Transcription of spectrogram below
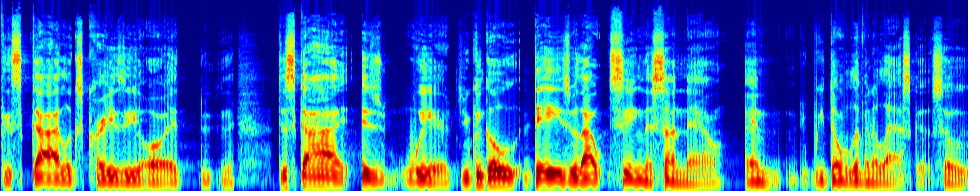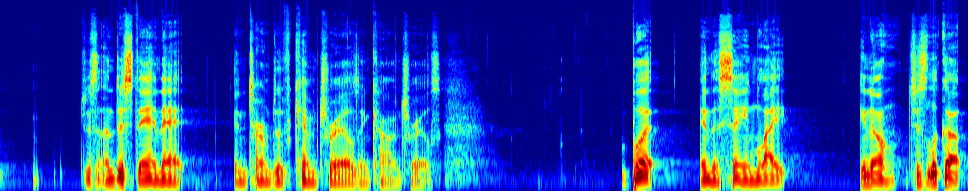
the sky looks crazy or it, the sky is weird. You can go days without seeing the sun now, and we don't live in Alaska, so just understand that in terms of chemtrails and contrails. But in the same light, you know, just look up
